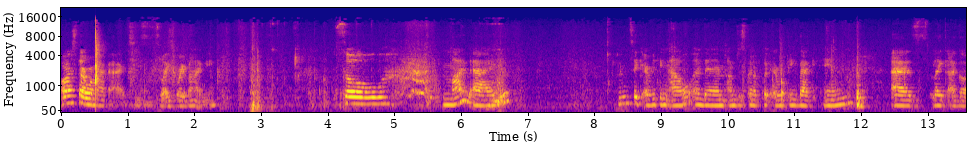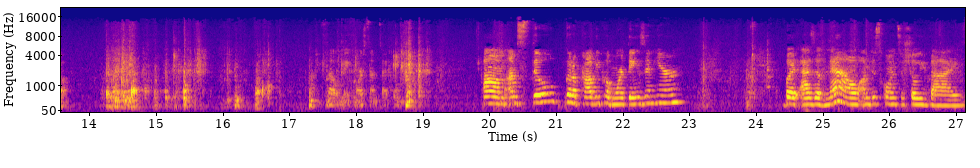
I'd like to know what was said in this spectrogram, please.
Or I'll start with my bag since it's like right behind me. So my bag, I'm gonna take everything out and then I'm just gonna put everything back in as like I go. That will make more sense, I think. Um, I'm still gonna probably put more things in here. But as of now, I'm just going to show you guys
